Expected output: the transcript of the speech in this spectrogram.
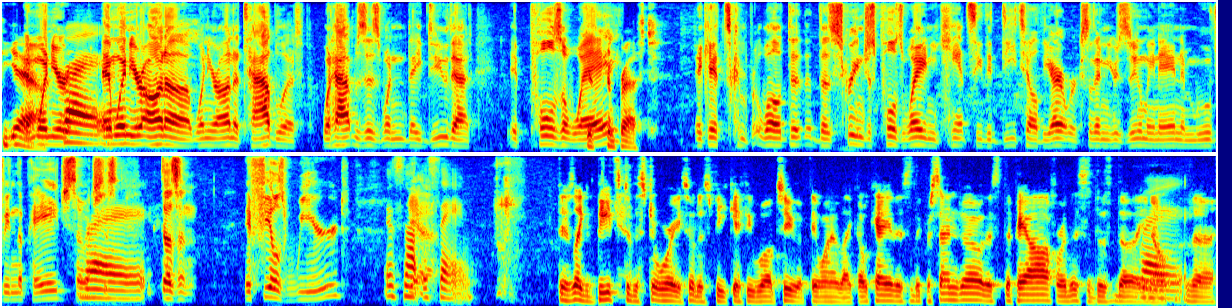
yeah and when you're Right. and when you're on a when you're on a tablet what happens is when they do that it pulls it's away compressed it gets comp- well the, the screen just pulls away and you can't see the detail of the artwork so then you're zooming in and moving the page so it's just right. it doesn't it feels weird It's not yeah. the same. There's like beats to the story, so to speak, if you will, too. If they want to, like, okay, this is the crescendo, this is the payoff, or this is the, the you know the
